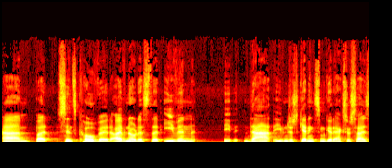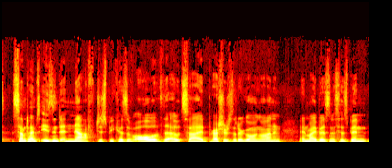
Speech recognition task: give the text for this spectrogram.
Um, but since COVID, I've noticed that even that, even just getting some good exercise, sometimes isn't enough just because of all of the outside pressures that are going on. And, and my business has been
